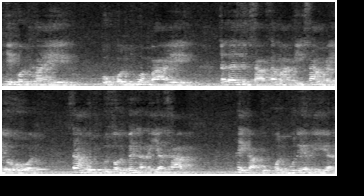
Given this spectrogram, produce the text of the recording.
ที่คนไทยบุคคลทั่วไป จะได้ศึกษาสมาธิสร้างประโยชน์ สร้างบุญกุศลเป็นอริยทรัพย์ ให้กับบุคคลผู้ได้เรียน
